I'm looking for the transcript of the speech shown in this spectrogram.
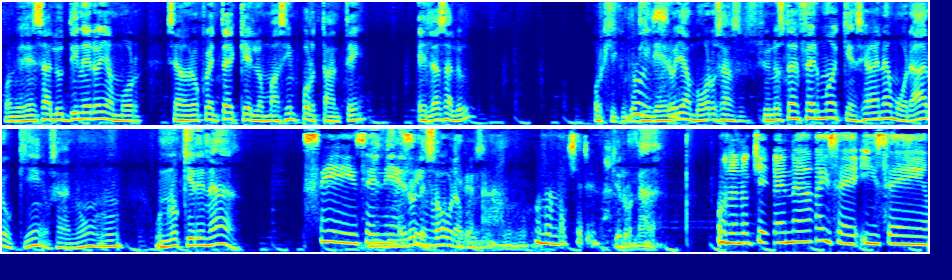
cuando dicen salud, dinero y amor, se da uno cuenta de que lo más importante es la salud. Porque dinero y amor, o sea, si uno está enfermo, ¿de quién se va a enamorar o quién? O sea, no, no uno no quiere nada. Sí, se el dinero le sobra, pues. uno no quiere nada. Quiero nada. Uno no quiere nada y se, y se,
